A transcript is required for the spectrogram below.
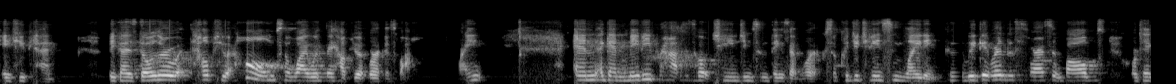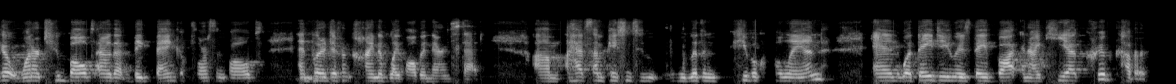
if you can because those are what helps you at home so why wouldn't they help you at work as well, right? And again, maybe perhaps it's about changing some things at work. So could you change some lighting? Could we get rid of the fluorescent bulbs or take out one or two bulbs out of that big bank of fluorescent bulbs and put a different kind of light bulb in there instead? Um, I have some patients who, who live in cubicle land and what they do is they've bought an IKEA crib cover.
